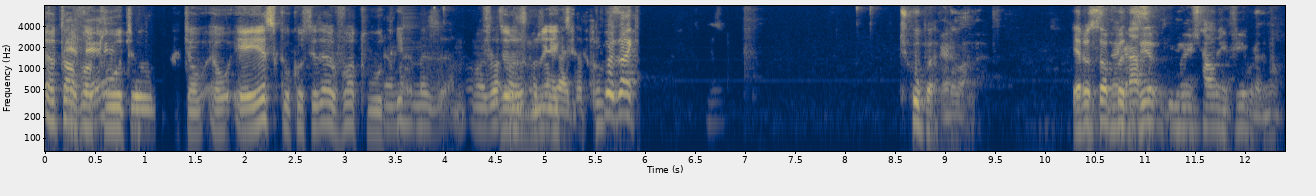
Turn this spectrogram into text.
É o tal voto útil. Então, é, é esse que eu considero o voto útil. mas, mas, Fazer os bonecos. Depois há aqui... Desculpa. Era só para dizer. Não instala em fibra, não.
